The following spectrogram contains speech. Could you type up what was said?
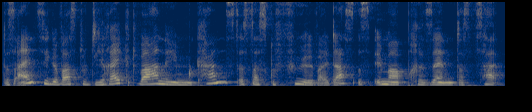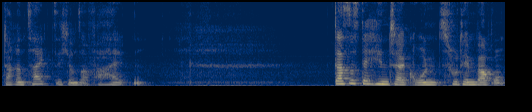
Das Einzige, was du direkt wahrnehmen kannst, ist das Gefühl, weil das ist immer präsent. Das darin zeigt sich unser Verhalten. Das ist der Hintergrund zu dem Warum.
